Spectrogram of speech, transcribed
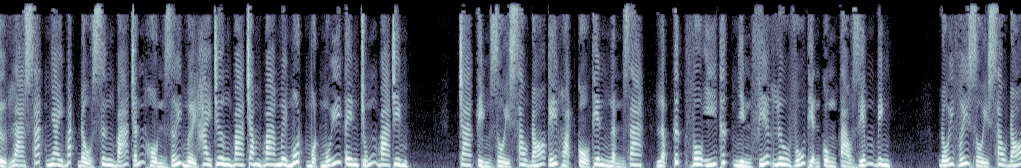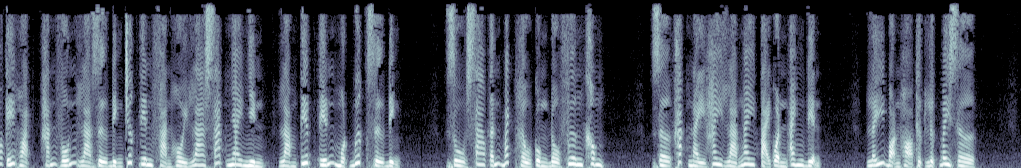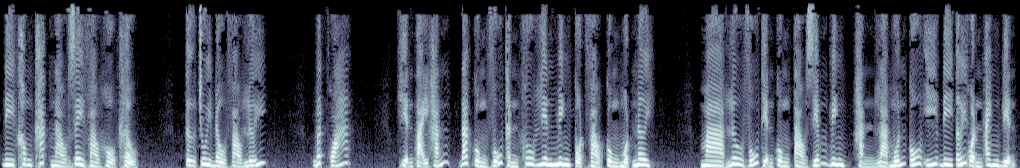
Từ la sát nhai bắt đầu xưng bá chấn hồn giới 12 chương 331 một mũi tên chúng ba chim. Cha tìm rồi sau đó kế hoạch cổ thiên ngẩn ra, lập tức vô ý thức nhìn phía Lưu Vũ Thiện cùng Tào Diễm Binh. Đối với rồi sau đó kế hoạch, hắn vốn là dự định trước tiên phản hồi la sát nhai nhìn, làm tiếp tiến một bước dự định. Dù sao tấn bách hầu cùng đồ phương không. Giờ khắc này hay là ngay tại quần anh điện. Lấy bọn họ thực lực bây giờ. Đi không khác nào dây vào hổ khẩu. Tự chui đầu vào lưới. Bất quá. Hiện tại hắn đã cùng vũ thần khu liên minh cột vào cùng một nơi. Mà Lưu Vũ Thiện cùng Tào Diễm Binh hẳn là muốn cố ý đi tới quần anh điện.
